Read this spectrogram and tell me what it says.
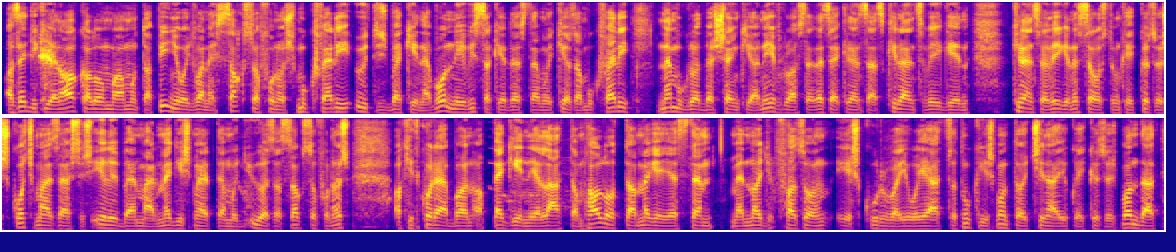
Az egyik ilyen alkalommal mondta Pinyó, hogy van egy szakszafonos Mukferi, őt is be kéne vonni, visszakérdeztem, hogy ki az a Mukferi, nem ugrott be senki a névről, aztán 1909 végén, 90 végén összehoztunk egy közös kocsmázást, és élőben már megismertem, hogy ő az a szakszafonos, akit korábban a Pegénél lát láttam, hallottam, megjegyeztem, mert nagy fazon és kurva jó játszott. Muki is mondta, hogy csináljuk egy közös bandát,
